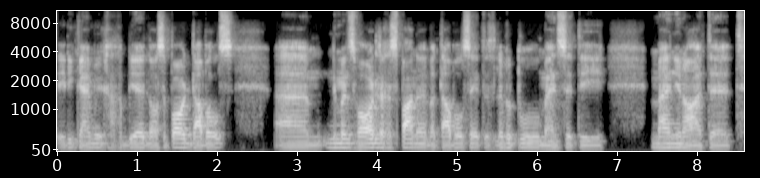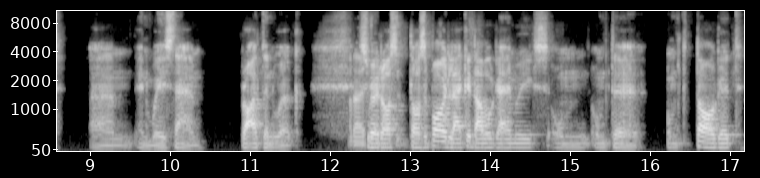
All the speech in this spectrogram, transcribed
hierdie game week gaan gebeur. Daar's 'n paar doubles. Ehm um, noemenswaardige spanne wat doubles het is Liverpool, Man City, Man United, ehm um, en West Ham, Brighton ook. Right. So daar's daar's 'n paar lekker double game weeks om om te om te target.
